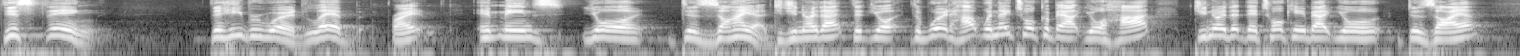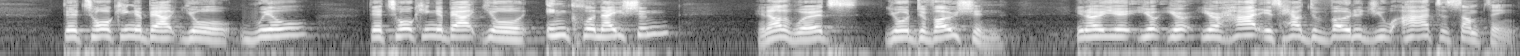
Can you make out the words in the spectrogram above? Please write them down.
This thing, the Hebrew word leb, right? It means your desire. Did you know that? That your the word heart, when they talk about your heart, do you know that they're talking about your desire? They're talking about your will. They're talking about your inclination. In other words, your devotion. You know, your, your, your, your heart is how devoted you are to something.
